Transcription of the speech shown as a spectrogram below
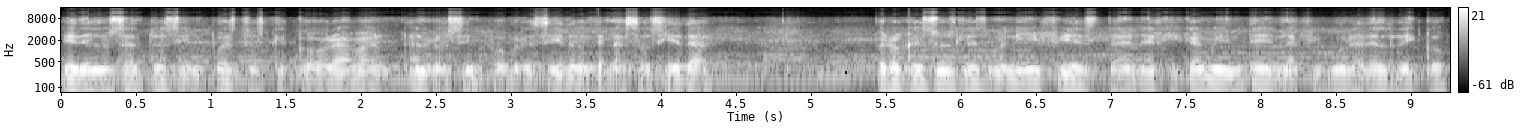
y de los altos impuestos que cobraban a los empobrecidos de la sociedad. Pero Jesús les manifiesta enérgicamente en la figura del rico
